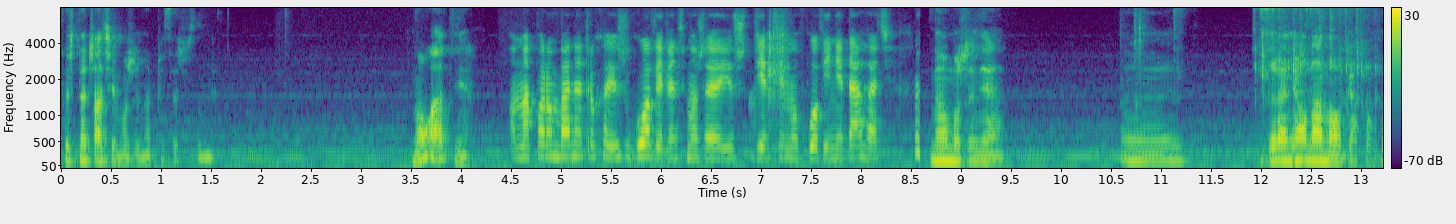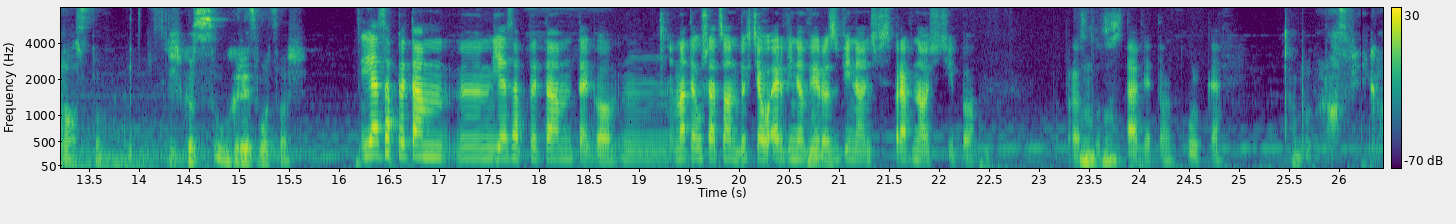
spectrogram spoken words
Ktoś na czacie może napisać w sumie. No ładnie. On ma porąbane trochę już w głowie, więc może już więcej mu w głowie nie dawać. No może nie. Yy, zraniona noga po prostu. Gdzieś go ugryzło coś. Ja zapytam, ym, ja zapytam tego ym, Mateusza, co on by chciał Erwinowi Hmm. rozwinąć w sprawności, bo prostu Mhm. zostawię tą kulkę. Rozwij go.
